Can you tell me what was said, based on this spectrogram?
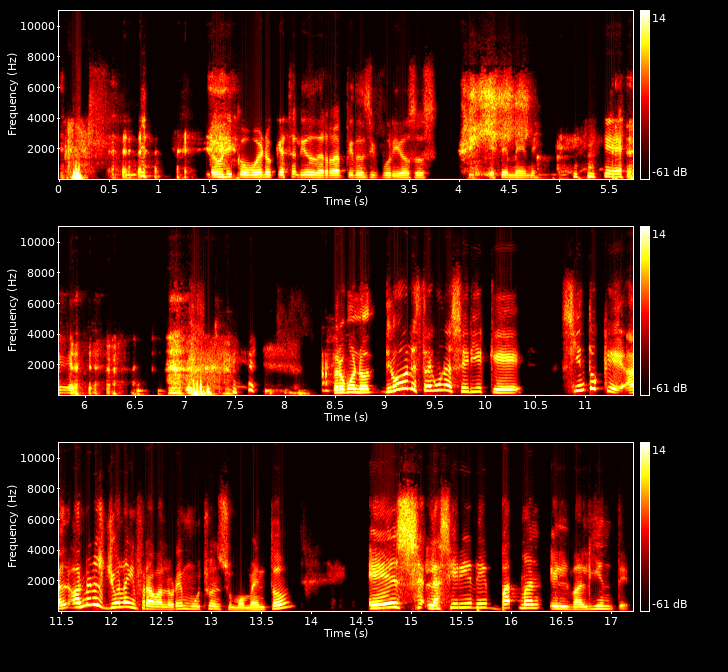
Lo único bueno que ha salido de Rápidos y Furiosos, ese meme. Pero bueno, yo les traigo una serie que siento que al, al menos yo la infravaloré mucho en su momento. Es la serie de Batman el Valiente.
